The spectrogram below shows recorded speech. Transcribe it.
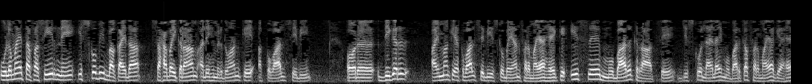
علماء تفسیر نے اس کو بھی باقاعدہ صحابہ کرام علیہ مردوان کے اقوال سے بھی اور دیگر آئمہ کے اقوال سے بھی اس کو بیان فرمایا ہے کہ اس مبارک رات سے جس کو لالہ مبارکہ فرمایا گیا ہے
